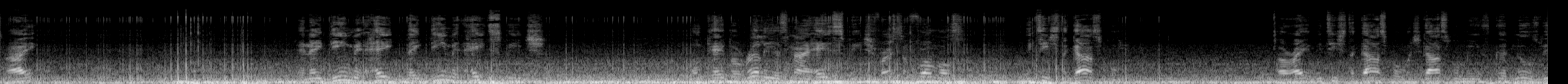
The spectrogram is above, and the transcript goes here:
All right. And they deem it hate. They deem it hate speech. Okay, but really it's not hate speech. First and foremost, we teach the gospel. All right, we teach the gospel, which gospel means good news. We,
